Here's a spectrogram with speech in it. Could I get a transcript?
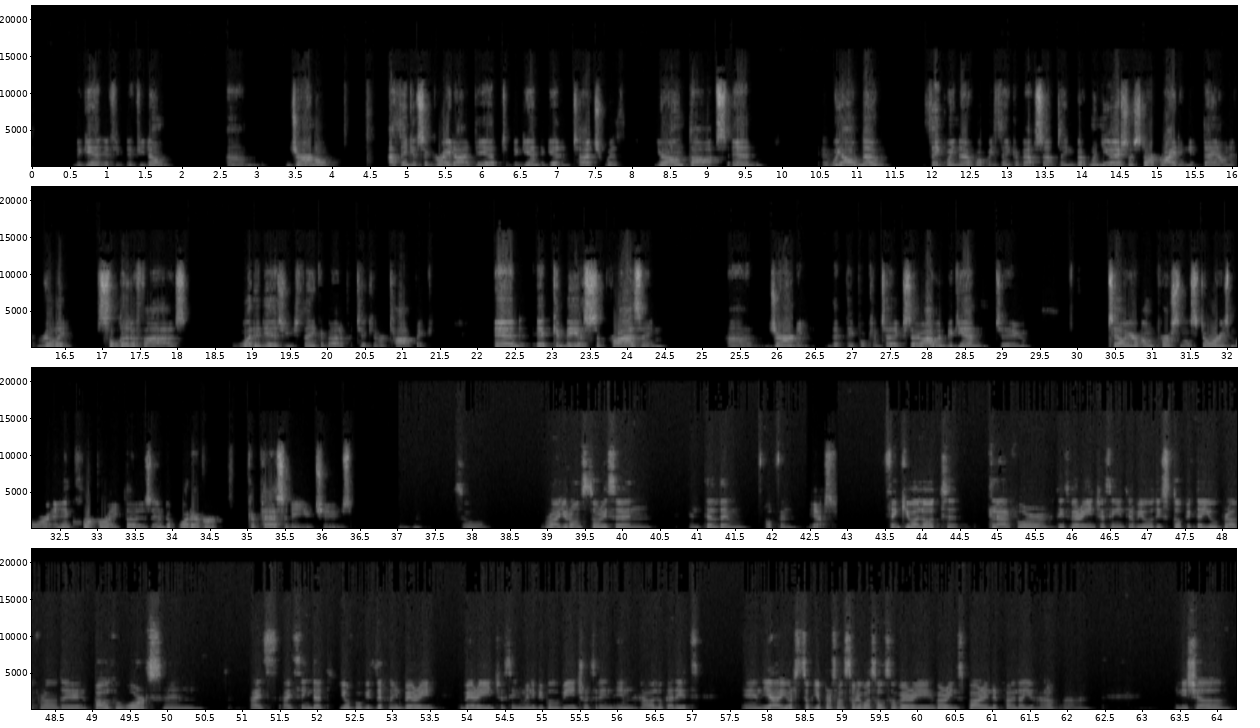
Begin if you, if you don't um, journal, I think it's a great idea to begin to get in touch with your own thoughts. And we all know, think we know what we think about something, but when you actually start writing it down, it really solidifies what it is you think about a particular topic. And it can be a surprising uh, journey that people can take. So I would begin to tell your own personal stories more and incorporate those into whatever capacity you choose. Mm-hmm. So write your own stories and and tell them often. Yes. Thank you a lot, Claire, for this very interesting interview. This topic that you brought from the powerful words, and I I think that your book is definitely very very interesting. Many people will be interested in in have a look at it. And yeah, your your personal story was also very very inspiring. The fact that you have uh, initial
